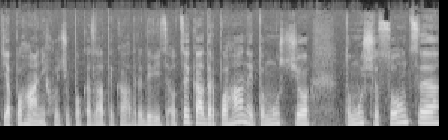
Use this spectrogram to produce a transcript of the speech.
от я погані хочу показати кадри. Дивіться, оцей кадр поганий, тому що, тому що сонце,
